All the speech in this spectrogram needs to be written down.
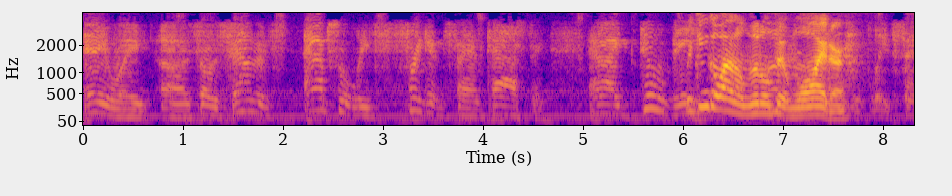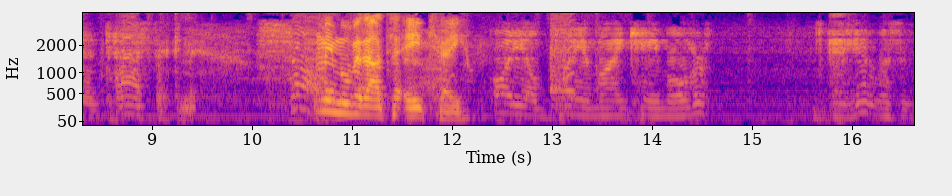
anyway, uh, so it sounded absolutely friggin' fantastic, and I do mean We can go out a little bit wider. unbelievably fantastic. So, Let me move it out to 8k. audio buddy of mine came over, and he listened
